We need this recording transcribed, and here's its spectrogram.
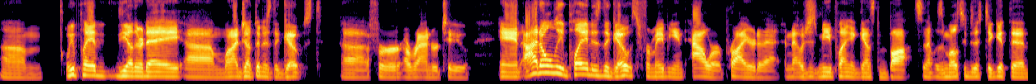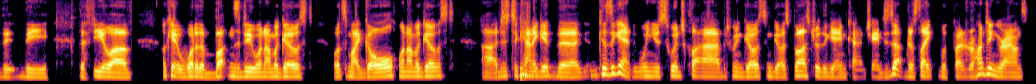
Um, we played the other day um, when I jumped in as the ghost uh, for a round or two, and I'd only played as the ghost for maybe an hour prior to that, and that was just me playing against bots, and that was mostly just to get the the the, the feel of okay, what do the buttons do when I'm a ghost? What's my goal when I'm a ghost? Uh, just to kind of get the because again, when you switch cl- uh, between Ghost and Ghostbuster, the game kind of changes up. Just like with Predator Hunting Grounds,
